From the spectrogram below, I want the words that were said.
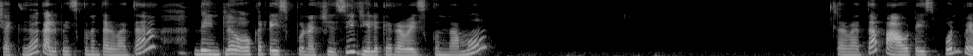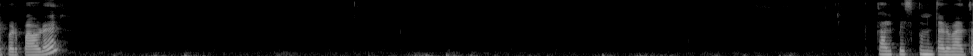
చక్కగా కలిపేసుకున్న తర్వాత దీంట్లో ఒక టీ స్పూన్ వచ్చేసి జీలకర్ర వేసుకుందాము. తర్వాత పావు టీ స్పూన్ పెప్పర్ పౌడర్. కలిపేసుకున్న తర్వాత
